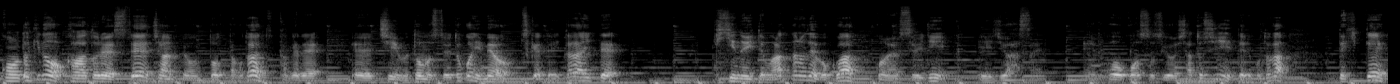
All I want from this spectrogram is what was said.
この時のカートレースでチャンピオンを取ったことがきっかけで、えチームトムスというところに目をつけていただいて引き抜いてもらったので僕はこの F3 に18歳、え高校卒業した年に出ることができて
